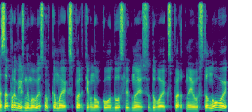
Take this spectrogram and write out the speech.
За проміжними висновками експертів науково-дослідної судово-експертної установи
